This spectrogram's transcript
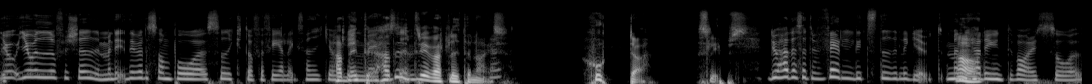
Jo, jo i och för sig, men det, det är väl som på psyk då för Felix. Han gick ju Hade inte, med hade inte det varit lite nice? Skjorta, slips. Du hade sett väldigt stilig ut, men Ja. det hade ju inte varit så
